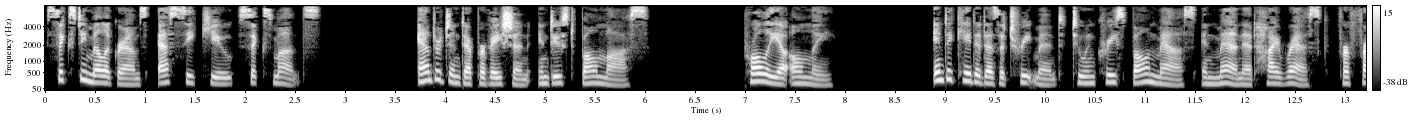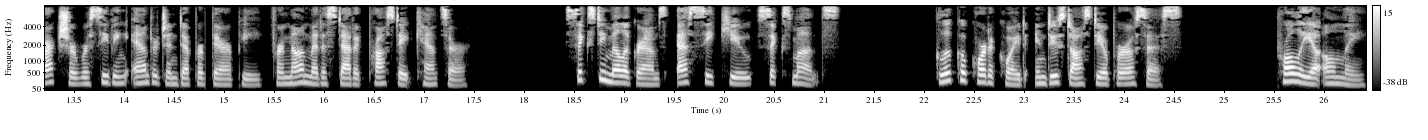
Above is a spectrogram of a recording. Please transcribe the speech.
60 mg SCQ 6 months. Androgen deprivation induced bone loss. Prolia only. Indicated as a treatment to increase bone mass in men at high risk for fracture receiving androgen deprivation therapy for non-metastatic prostate cancer. 60 mg SCQ 6 months. Glucocorticoid-induced osteoporosis. Prolia only.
